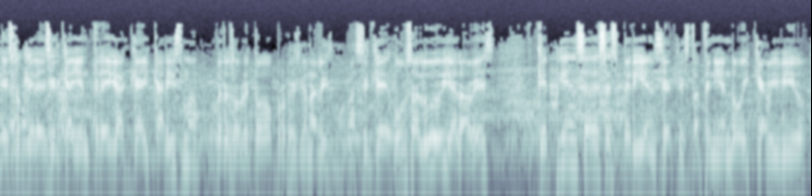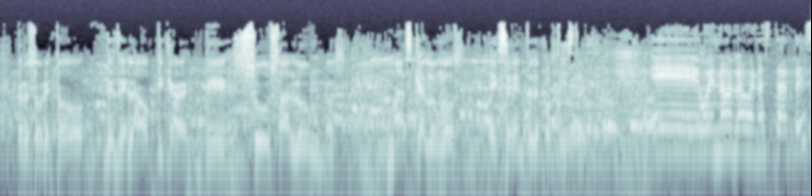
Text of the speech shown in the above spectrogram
Esto quiere decir que hay entrega, que hay carisma, pero sobre todo profesionalismo. Así que un saludo y a la vez, ¿qué piensa de esa experiencia que está teniendo y que ha vivido? Pero sobre todo desde la óptica de sus alumnos, más que alumnos, excelentes deportistas. Eh, bueno, hola, buenas tardes.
